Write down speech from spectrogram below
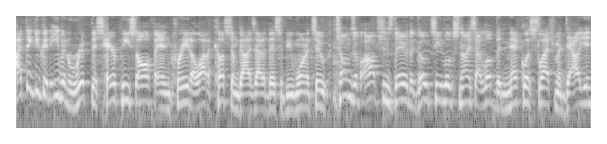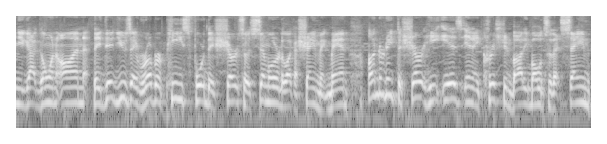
I think you could even rip this hairpiece off and create a lot of custom guys out of this if you wanted to. Tons of options there. The goatee looks nice. I love the necklace slash medallion you got going on. They did use a rubber piece for this shirt, so it's similar to like a Shane McMahon. Underneath the shirt, he is in a Christian body mold, so that same,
